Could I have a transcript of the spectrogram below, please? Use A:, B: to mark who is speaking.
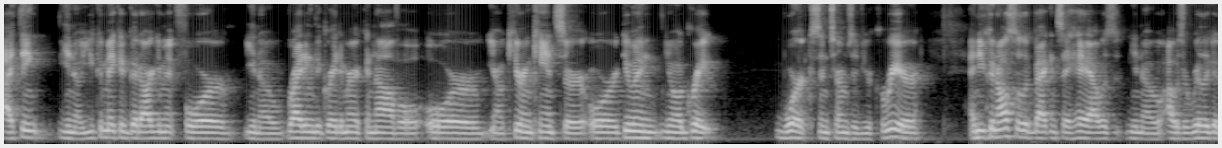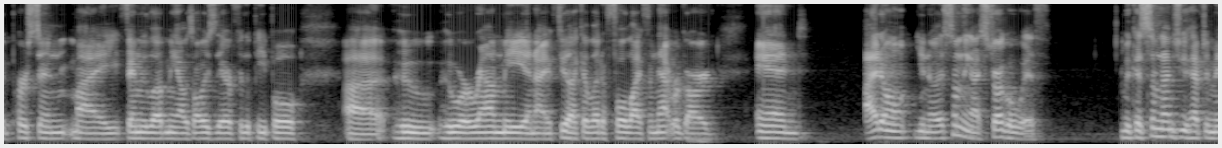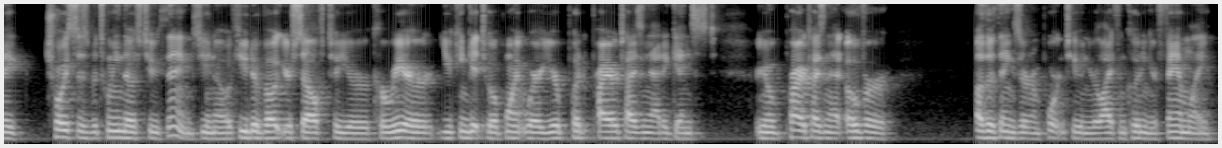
A: I think you know you can make a good argument for you know writing the great American novel or you know curing cancer or doing you know great works in terms of your career. And you can also look back and say, hey, I was you know I was a really good person. My family loved me. I was always there for the people uh, who who were around me, and I feel like I led a full life in that regard. And I don't you know it's something I struggle with because sometimes you have to make choices between those two things. You know, if you devote yourself to your career, you can get to a point where you're put prioritizing that against, you know, prioritizing that over other things that are important to you in your life, including your family.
